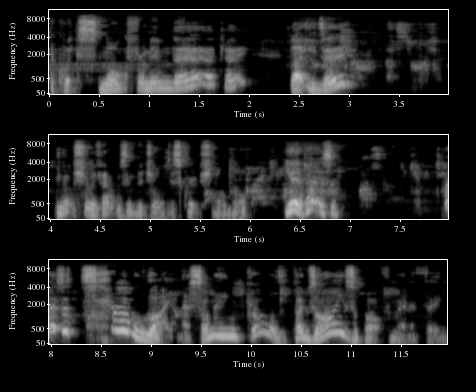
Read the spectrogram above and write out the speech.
a quick snog from him there. Okay, like you do. I'm not sure if that was in the job description or not. Yeah, that is a that is a terrible likeness. I mean, God, those eyes apart from anything.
